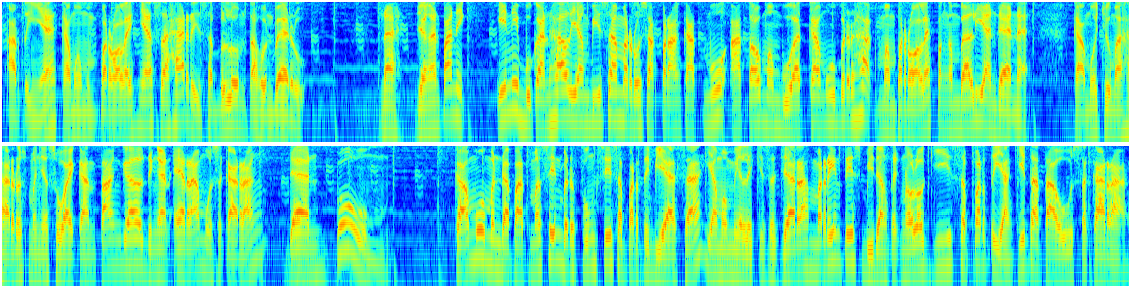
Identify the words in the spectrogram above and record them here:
Artinya, kamu memperolehnya sehari sebelum tahun baru. Nah, jangan panik. Ini bukan hal yang bisa merusak perangkatmu atau membuat kamu berhak memperoleh pengembalian dana. Kamu cuma harus menyesuaikan tanggal dengan eramu sekarang, dan boom! Kamu mendapat mesin berfungsi seperti biasa yang memiliki sejarah merintis bidang teknologi seperti yang kita tahu sekarang.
